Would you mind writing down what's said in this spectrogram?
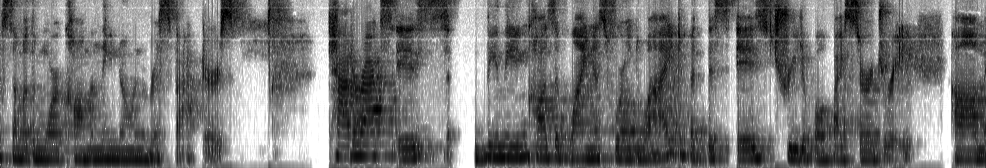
some of the more commonly known risk factors. Cataracts is the leading cause of blindness worldwide, but this is treatable by surgery. Um,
